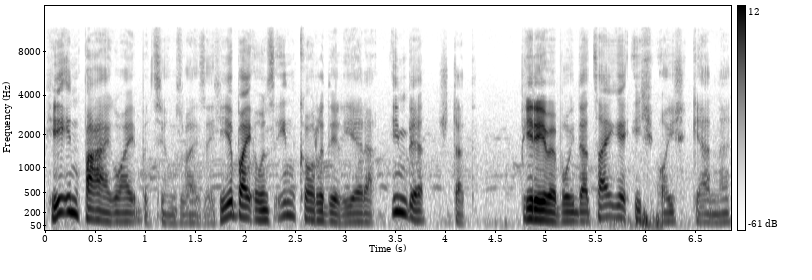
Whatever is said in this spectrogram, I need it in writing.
hier in Paraguay bzw. hier bei uns in Cordillera in der Stadt Pirebebuy. Da zeige ich euch gerne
